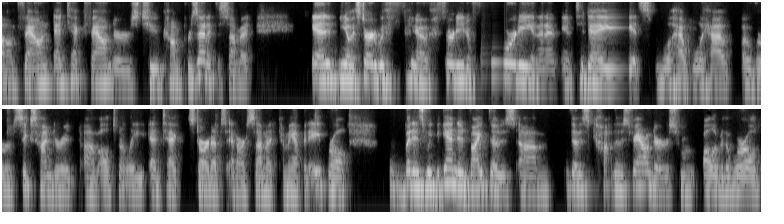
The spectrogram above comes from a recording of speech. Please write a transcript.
um, found edtech founders to come present at the summit. And you know it started with you know 30 to 40 and then and today it's we'll have we'll have over 600 um, ultimately ed tech startups at our summit coming up in april. But as we began to invite those um, those those founders from all over the world,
